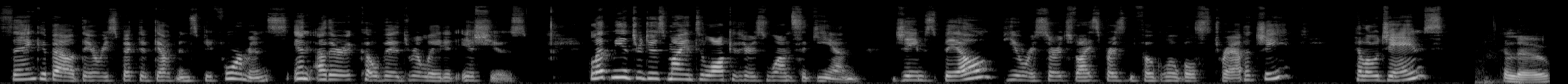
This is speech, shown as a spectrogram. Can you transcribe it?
think about their respective governments' performance and other COVID related issues. Let me introduce my interlocutors once again. James Bell, Pew Research Vice President for Global Strategy. Hello, James. Hello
